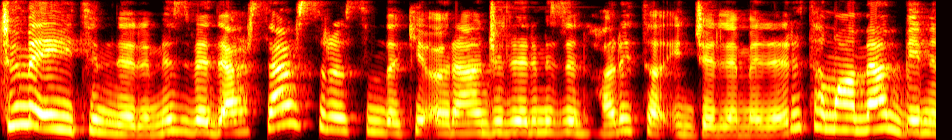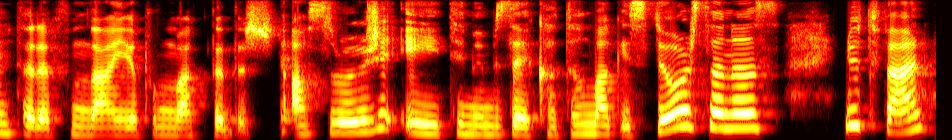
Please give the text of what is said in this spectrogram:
Tüm eğitimlerimiz ve dersler sırasındaki öğrencilerimizin harita incelemeleri tamamen benim tarafından yapılmaktadır. Astroloji eğitimimize katılmak istiyorsanız lütfen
